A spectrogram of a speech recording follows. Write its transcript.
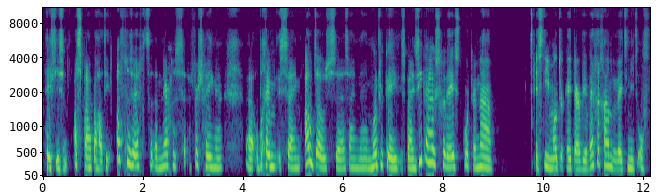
heeft hij zijn afspraken had hij afgezegd. Uh, nergens verschenen. op een gegeven moment is zijn auto's, zijn motorcade is bij een ziekenhuis geweest. Kort daarna is die motorcade daar weer weggegaan. We weten niet of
